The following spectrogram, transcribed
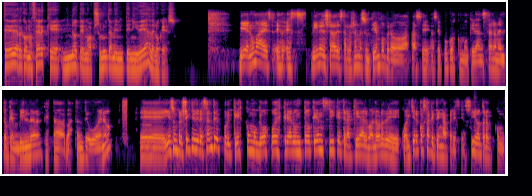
te he de reconocer que no tengo absolutamente ni idea de lo que es. Bien, UMA es, vienen ya desarrollando hace un tiempo, pero hace, hace poco es como que lanzaron el Token Builder, que está bastante bueno. Eh, y es un proyecto interesante porque es como que vos podés crear un token sí que traquea el valor de cualquier cosa que tenga precio, ¿sí? Otro, como,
